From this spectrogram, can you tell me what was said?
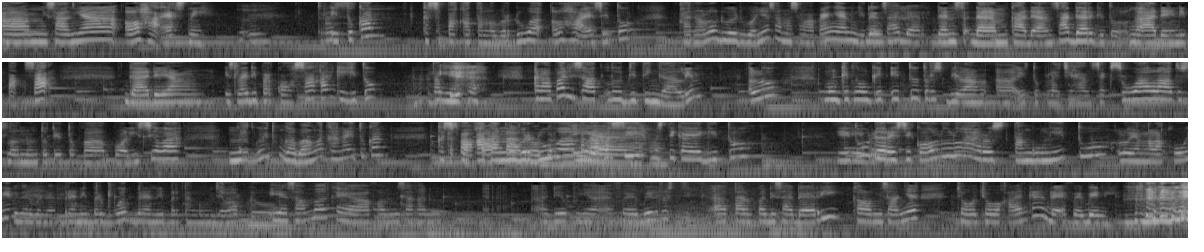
um, misalnya lo HS nih terus? Itu kan kesepakatan lo berdua. Lo HS itu karena lo dua-duanya sama-sama pengen gitu. Dan sadar. Dan dalam keadaan sadar gitu. Nggak ada yang dipaksa nggak ada yang istilah diperkosa kan kayak gitu. Tapi kenapa di saat lu ditinggalin lu ngungkit-ngungkit itu terus bilang eh, itu pelecehan seksual lah terus lo nuntut itu ke polisi lah. Menurut gue itu nggak banget karena itu kan kesepakatan Kesepakatan lu lo berdua. berdua. kenapa Iya. sih mesti kayak gitu ya itu Iya, udah resiko lu lu harus tanggung itu lu yang ngelakuin. Bener-bener berani berbuat berani bertanggung jawab dong. Iya sama kayak kalau misalkan eh, dia punya FWB terus eh, tanpa disadari kalau misalnya cowok-cowok kalian kan ada FWB nih.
